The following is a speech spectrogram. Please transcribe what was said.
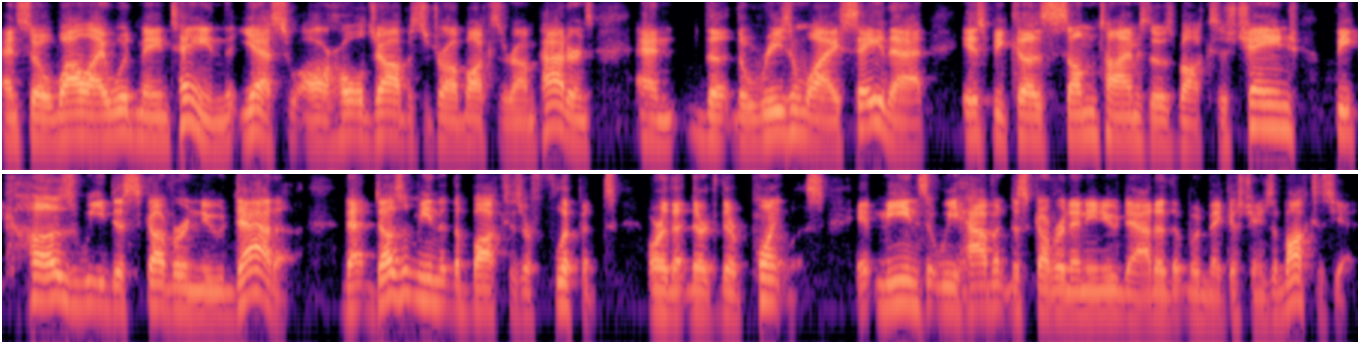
and so while i would maintain that yes our whole job is to draw boxes around patterns and the the reason why i say that is because sometimes those boxes change because we discover new data that doesn't mean that the boxes are flippant or that they're they're pointless. It means that we haven't discovered any new data that would make us change the boxes yet.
